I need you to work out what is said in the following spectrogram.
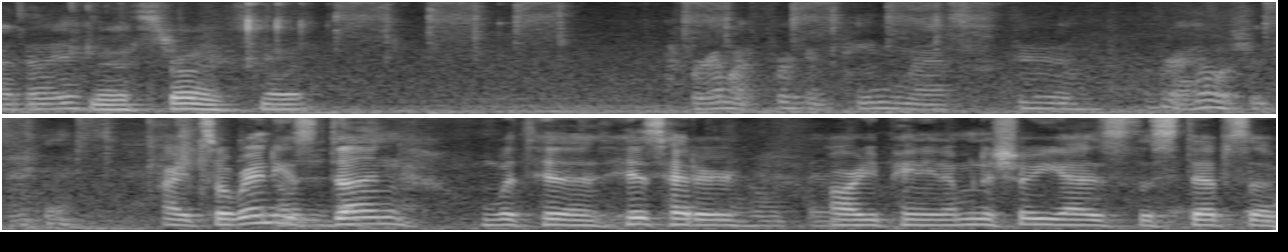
I tell you. Yeah, it's strong. Smell it. I forgot my freaking painting mask, dude. I forgot how it should be. All right, so Randy is done with his, his header already painted. I'm going to show you guys the steps of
